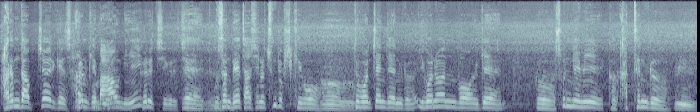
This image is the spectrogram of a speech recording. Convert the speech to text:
아름답죠. 이렇게 사는 게 음. 마음이. 그렇지, 그렇지. 예, 응. 우선 내 자신을 충족시키고 어. 두 번째 이제 그 이거는 뭐 이게 그 손님이 그 같은 그 음,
